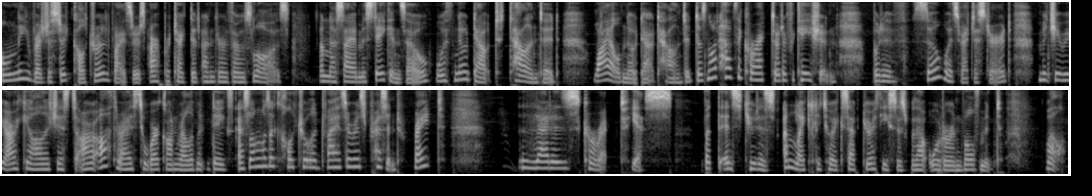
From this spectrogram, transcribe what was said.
Only registered cultural advisors are protected under those laws. Unless I am mistaken, Zoe, with no doubt talented, while no doubt talented, does not have the correct certification. But if Zoe was registered, Majiri archaeologists are authorized to work on relevant digs as long as a cultural advisor is present, right? That is correct, yes. but the Institute is unlikely to accept your thesis without Order involvement. Well,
